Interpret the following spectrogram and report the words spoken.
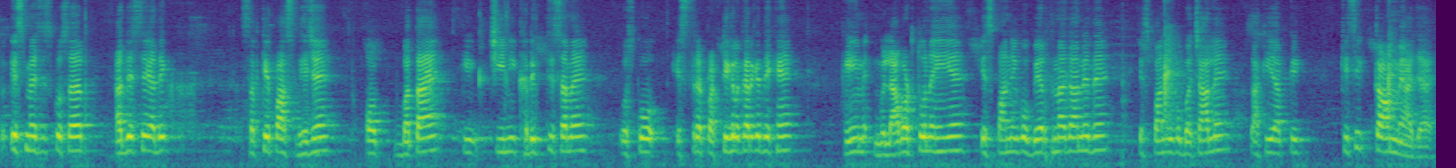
तो इस मैसेज को सर अधिक से अधिक सबके पास भेजें और बताएँ कि चीनी खरीदते समय उसको इस तरह प्रैक्टिकल करके देखें। कहीं मिलावट तो नहीं है। इस पानी को व्यर्थ ना जाने दें। इस पानी को बचा लें ताकि आपके किसी काम में आ जाए।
